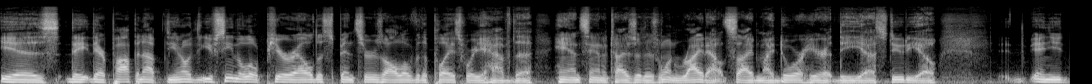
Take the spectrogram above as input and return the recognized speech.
is they they're popping up. You know, you've seen the little Purell dispensers all over the place where you have the hand sanitizer. There's one right outside my door here at the uh, studio, and you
